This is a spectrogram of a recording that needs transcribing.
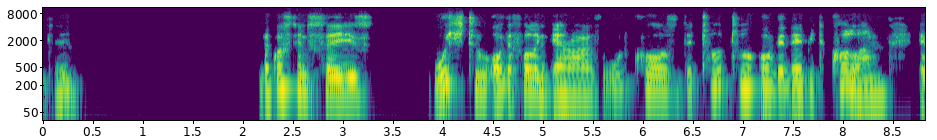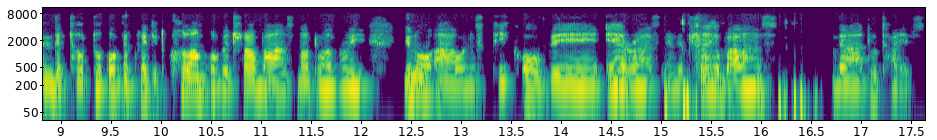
Okay. The question says, which two of the following errors would cause the total of the debit column and the total of the credit column of the trial balance not to agree? You know, uh, when you speak of the errors in the trial balance, there are two types.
